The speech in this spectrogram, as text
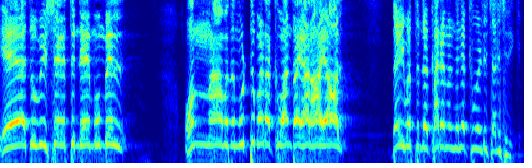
ഏതു വിഷയത്തിന്റെ മുമ്പിൽ ഒന്നാമത് മുട്ടുമടക്കുവാൻ തയ്യാറായാൽ ദൈവത്തിന്റെ കരങ്ങൾ നിനക്ക് വേണ്ടി ചലിച്ചിരിക്കും.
